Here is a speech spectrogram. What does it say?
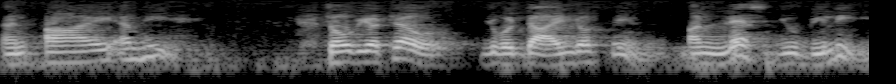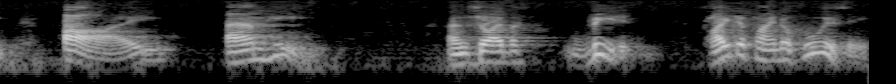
and I am he. So we are told you will die in your sins unless you believe I am he. And so I must read it. Try to find out who is he.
